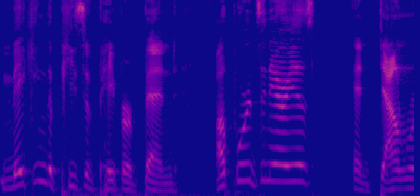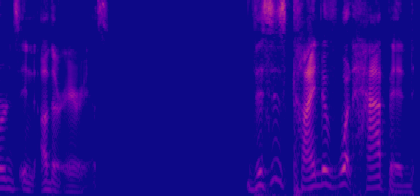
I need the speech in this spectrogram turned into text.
making the piece of paper bend upwards in areas and downwards in other areas. This is kind of what happened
